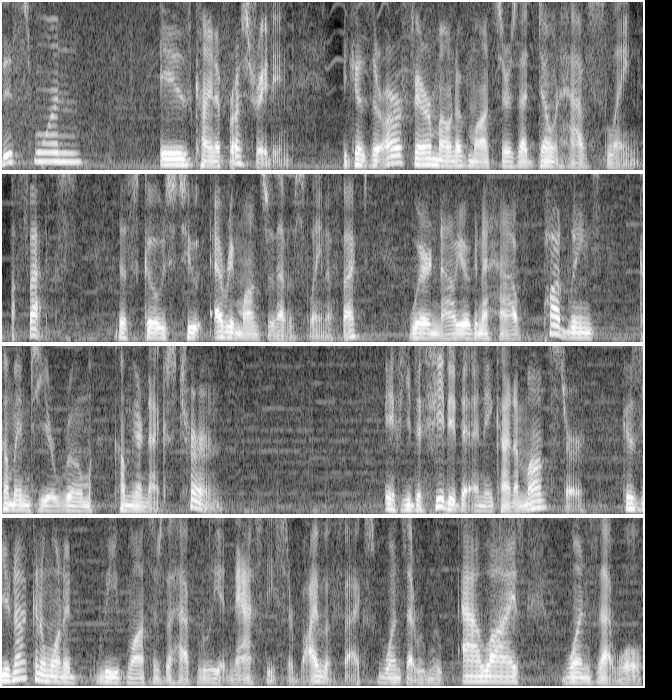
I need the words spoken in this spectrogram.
this one is kind of frustrating, because there are a fair amount of monsters that don't have slain effects. This goes to every monster that has a slain effect, where now you're going to have podlings come into your room come your next turn. If you defeated any kind of monster, because you're not going to want to leave monsters that have really nasty survive effects, ones that remove allies, ones that will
